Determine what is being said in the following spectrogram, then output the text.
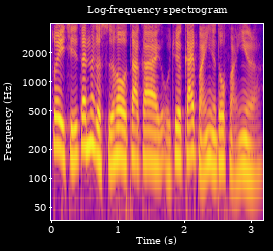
所以其实，在那个时候，大概我觉得该反映的都反映了啦。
